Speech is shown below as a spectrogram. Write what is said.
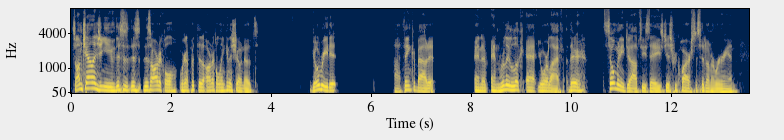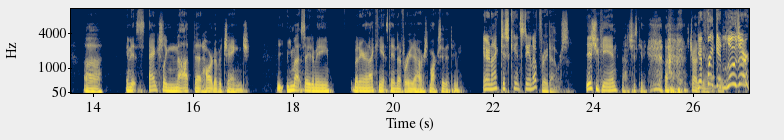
So I'm challenging you. This is this this article. We're going to put the article link in the show notes. Go read it. Uh, think about it, and and really look at your life. There, so many jobs these days just require us to sit on a rear end, uh, and it's actually not that hard of a change. You might say to me, "But Aaron, I can't stand up for eight hours." Mark, say that to me. Aaron, I just can't stand up for eight hours. Yes, you can. I'm just kidding. Uh, try You freaking loser!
